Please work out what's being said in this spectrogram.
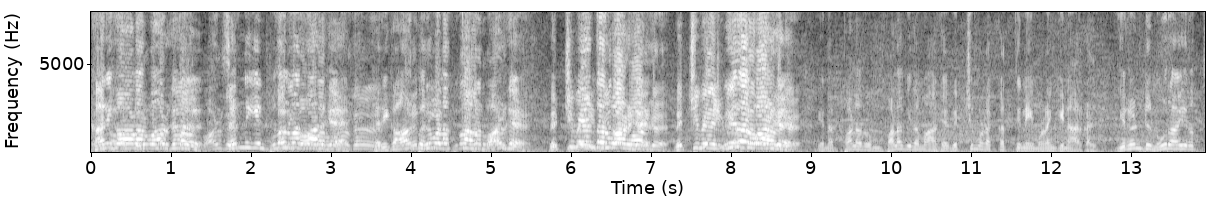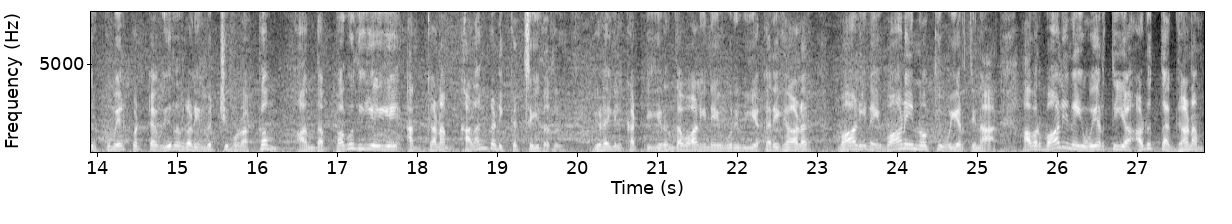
கரிகாலர் வாழ்க! சென்னையின் புதல்வர் வாழ்க! கரிகால் பெருவளத்தான் வாழ்க! வெற்றிவேந்தர் வாழ்க! வெற்றிவேல் வீரர் வாழ்க! என பலரும் பலவிதமாக வெற்றி முழக்கத்தினை முழங்கினார்கள். இரண்டு நூறாயிரத்திற்கும் மேற்பட்ட வீரர்களின் வெற்றி முழக்கம் அந்த பகுதியையே அக்கணம் கலங்கடிக்கச் செய்தது. இடையில் கட்டியிருந்த வாளினை உருவிய கரிகாலர் வாளினை வானை நோக்கி உயர்த்தினார். அவர் வாளினை உயர்த்திய அடுத்த கணம்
